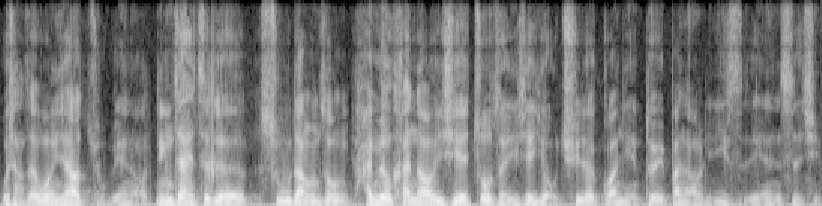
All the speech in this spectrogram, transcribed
我想再问一下主编哦，您在这个书当中还没有看到一些作者一些有趣的观点对半导体历史这件事情？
